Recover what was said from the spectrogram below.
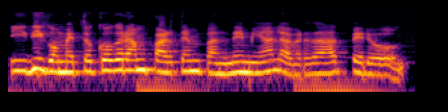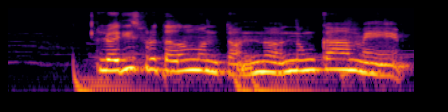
Y digo, me tocó gran parte en pandemia, la verdad, pero lo he disfrutado un montón. No, nunca me,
